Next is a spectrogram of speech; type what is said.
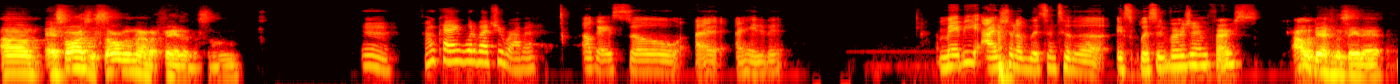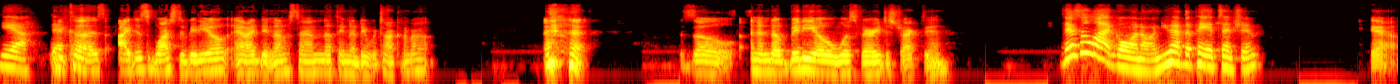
Um, as far as the song, I'm not a fan of the song. Mm. Okay, what about you, Robin? Okay, so I I hated it. Maybe I should have listened to the explicit version first I would definitely say that. Yeah, definitely. because I just watched the video and I didn't understand nothing that they were talking about. so, and then the video was very distracting. there's a lot going on. You have to pay attention. Yeah,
